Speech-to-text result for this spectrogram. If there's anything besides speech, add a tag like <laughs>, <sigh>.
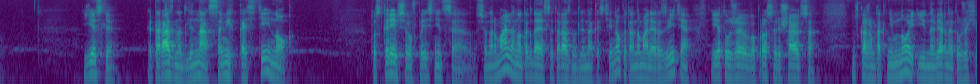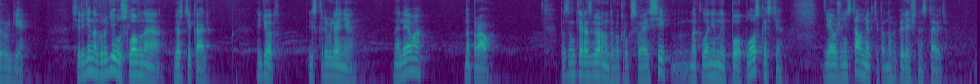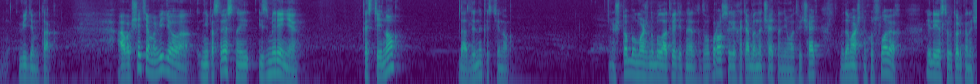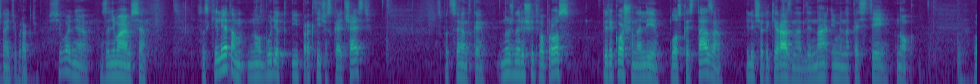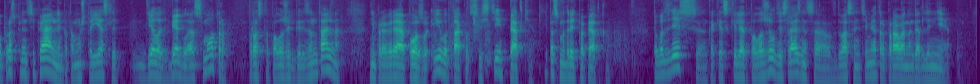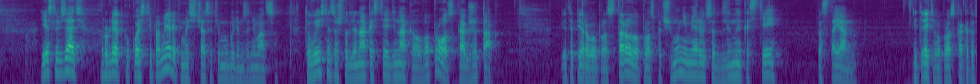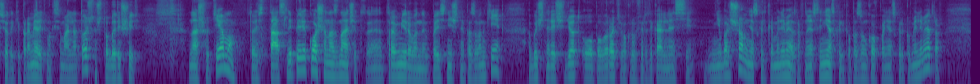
Если это разная длина самих костей ног, то, скорее всего, в пояснице все нормально, но тогда, если это разная длина костей ног, это аномалия развития, и это уже вопросы решаются, ну, скажем так, не мной, и, наверное, это уже хирургия. Середина груди условная вертикаль. Идет искривление налево, направо. Позвонки развернуты вокруг своей оси, наклонены по плоскости. Я уже не стал метки на поперечной ставить. Видим так. А вообще тема видео непосредственно измерение костей ног, да, длины костей ног. Чтобы можно было ответить на этот вопрос или хотя бы начать на него отвечать в домашних условиях, или если вы только начинаете практику. Сегодня занимаемся со скелетом, но будет и практическая часть с пациенткой. Нужно решить вопрос, перекошена ли плоскость таза или все-таки разная длина именно костей ног. Вопрос принципиальный, потому что если делать беглый осмотр, просто положить горизонтально, не проверяя позу, и вот так вот свести пятки и посмотреть по пяткам, то вот здесь, как я скелет положил, здесь разница в 2 сантиметра правая нога длиннее. Если взять рулетку кости померить, мы сейчас этим и будем заниматься, то выяснится, что длина кости одинакова. Вопрос, как же так? Это первый вопрос. Второй вопрос, почему не меряются длины костей постоянно? И третий вопрос, как это все-таки промерить максимально точно, чтобы решить нашу тему. То есть таз ли перекошена, значит э, травмированы поясничные позвонки. Обычно речь идет о повороте вокруг вертикальной оси. Небольшом, несколько миллиметров, но если несколько позвонков по несколько миллиметров,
